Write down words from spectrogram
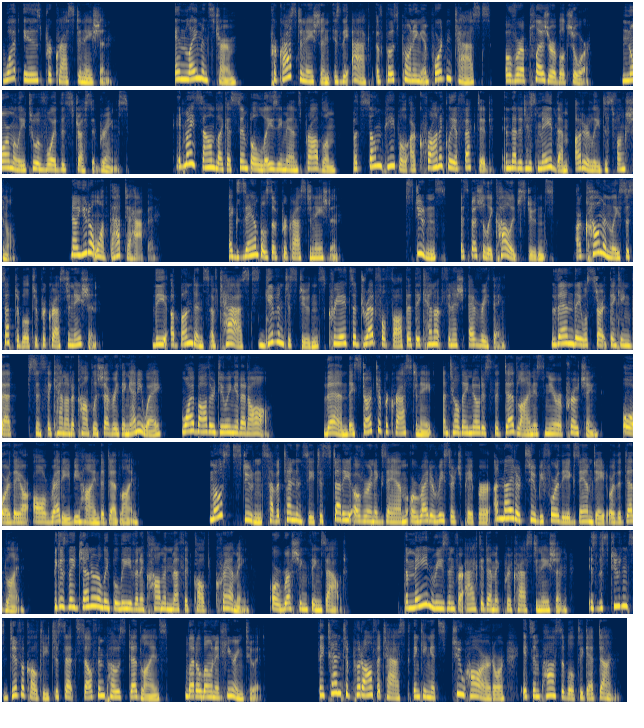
What is procrastination? In layman's term, procrastination is the act of postponing important tasks over a pleasurable chore, normally to avoid the stress it brings. It might sound like a simple lazy man's problem, but some people are chronically affected in that it has made them utterly dysfunctional. Now, you don't want that to happen. Examples of procrastination. Students, especially college students, are commonly susceptible to procrastination. The abundance of tasks given to students creates a dreadful thought that they cannot finish everything. Then they will start thinking that since they cannot accomplish everything anyway, why bother doing it at all? Then they start to procrastinate until they notice the deadline is near approaching, or they are already behind the deadline. Most students have a tendency to study over an exam or write a research paper a night or two before the exam date or the deadline because they generally believe in a common method called cramming, or rushing things out. The main reason for academic procrastination is the student's difficulty to set self imposed deadlines, let alone adhering to it. They tend to put off a task thinking it's too hard or it's impossible to get done.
